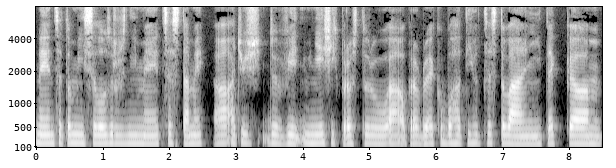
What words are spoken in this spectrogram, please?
nejen se to mísilo s různými cestami, ať už do vnějších prostorů a opravdu jako bohatého cestování, tak um,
